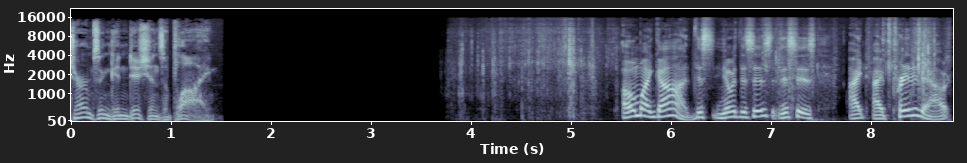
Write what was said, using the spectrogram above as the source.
Terms and conditions apply. Oh my God! This you know what this is? This is I, I printed it out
